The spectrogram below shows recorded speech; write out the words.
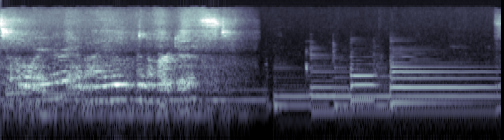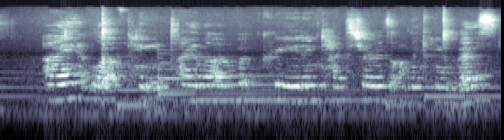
Kristen Oyer and I am an artist. I love paint. I love creating textures on the canvas.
